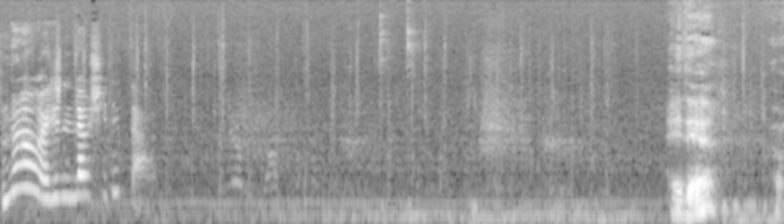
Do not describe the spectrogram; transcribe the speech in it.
No, I didn't know she did that. Hey there. Oh.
